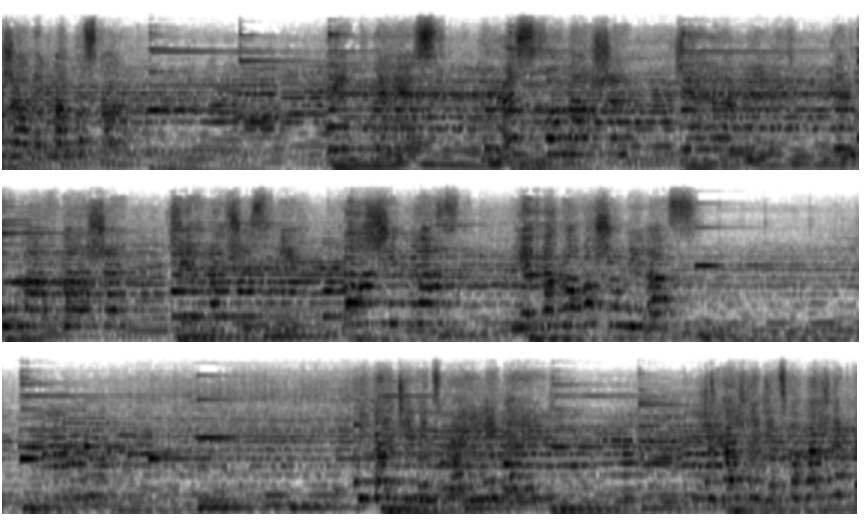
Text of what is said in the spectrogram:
Zażarek albo skarb. Piękne jest królestwo nasze, gdzie nam nikt nie dmucha w kaszę, gdzie dla wszystkich nosi gwiazd, jednakowo szumi las. Witajcie więc w krainie tej, gdzie każde dziecko, każdy ptak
